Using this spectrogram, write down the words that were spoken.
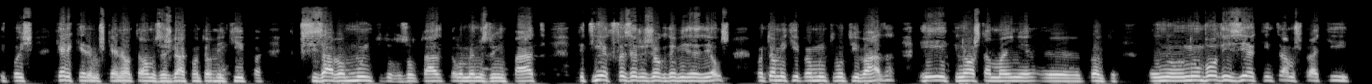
E depois, quer queiramos, quer não, estávamos a jogar contra uma equipa precisava muito do resultado, pelo menos do empate, que tinha que fazer o jogo da vida deles, contra uma equipa muito motivada e que nós também, eh, pronto, não, não vou dizer que entramos para aqui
